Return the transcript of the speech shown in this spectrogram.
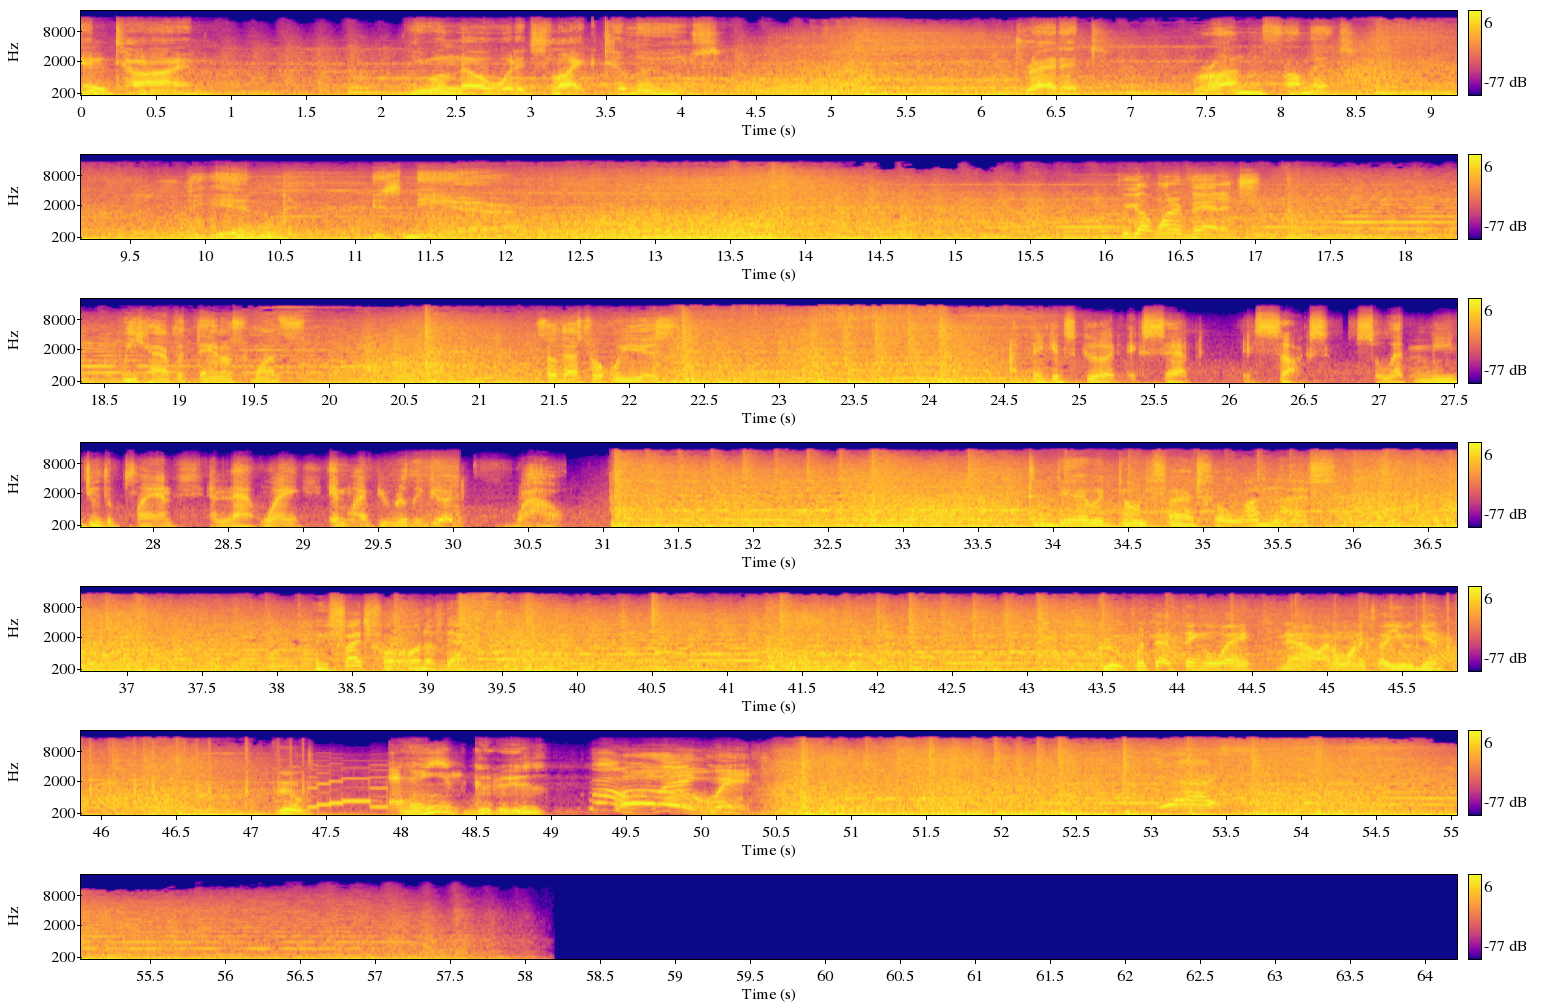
In time, you will know what it's like to lose. Dread it, run from it. The end is near. We got one advantage. We have what Thanos wants. So that's what we use. I think it's good, except it sucks. So let me do the plan, and that way it might be really good. Wow. Today we don't fight for one life. We fight for all of them. Groot, put that thing away. Now, I don't want to tell you again. Groot. Hey, Groot. Whoa, language!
